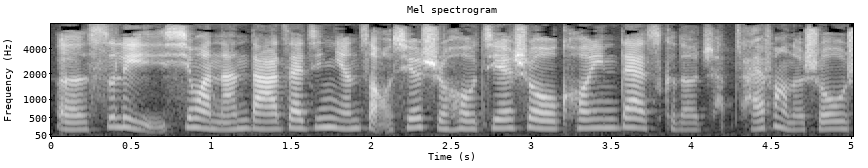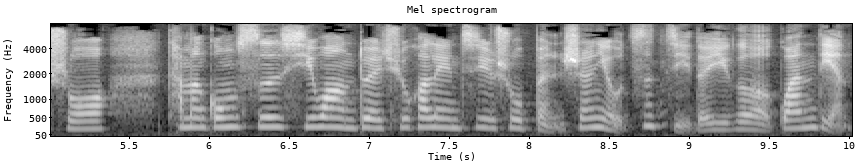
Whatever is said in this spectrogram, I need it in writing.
呃，斯里希瓦南达在今年早些时候接受 CoinDesk 的采访的时候说，他们公司希望对区块链技术本身有自己的一个观点，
